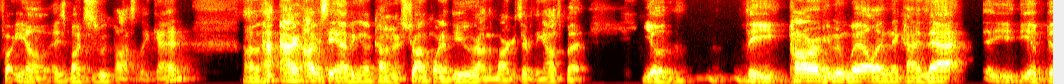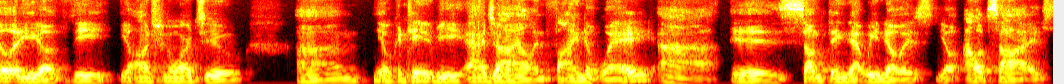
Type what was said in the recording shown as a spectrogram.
for you know as much as we possibly can. Um, obviously, having a kind of strong point of view around the markets, everything else, but you know the power of human will and the kind of that the ability of the you know, entrepreneur to um, you know, continue to be agile and find a way uh, is something that we know is, you know, outsized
